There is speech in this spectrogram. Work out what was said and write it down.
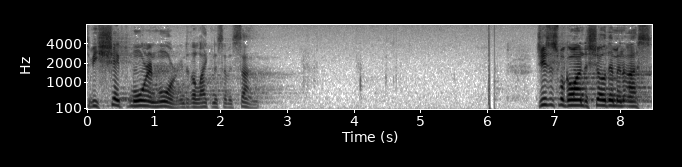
to be shaped more and more into the likeness of his son. Jesus will go on to show them and us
